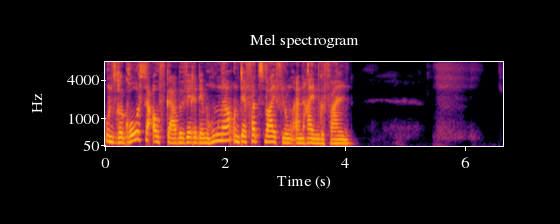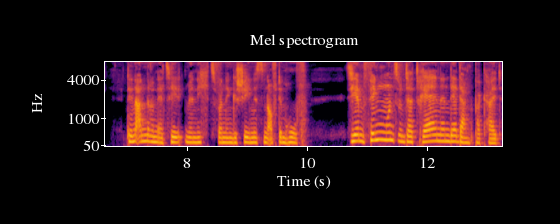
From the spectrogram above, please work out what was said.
unsere große Aufgabe wäre dem Hunger und der Verzweiflung anheimgefallen. Den anderen erzählten wir nichts von den Geschehnissen auf dem Hof. Sie empfingen uns unter Tränen der Dankbarkeit,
